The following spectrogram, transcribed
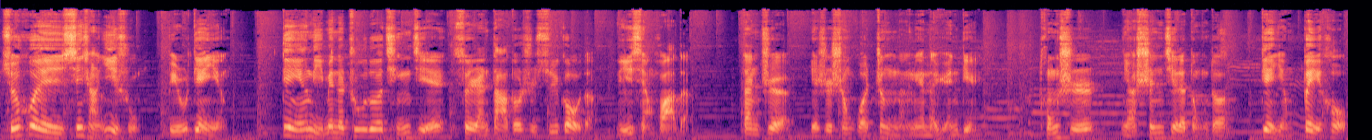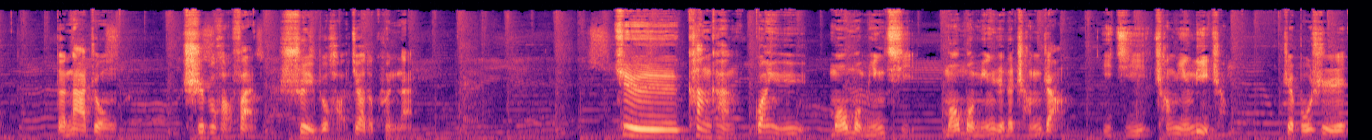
学会欣赏艺术，比如电影。电影里面的诸多情节虽然大多是虚构的、理想化的，但这也是生活正能量的原点。同时，你要深切的懂得电影背后的那种吃不好饭、睡不好觉的困难。去看看关于某某名企、某某名人的成长以及成名历程，这不是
